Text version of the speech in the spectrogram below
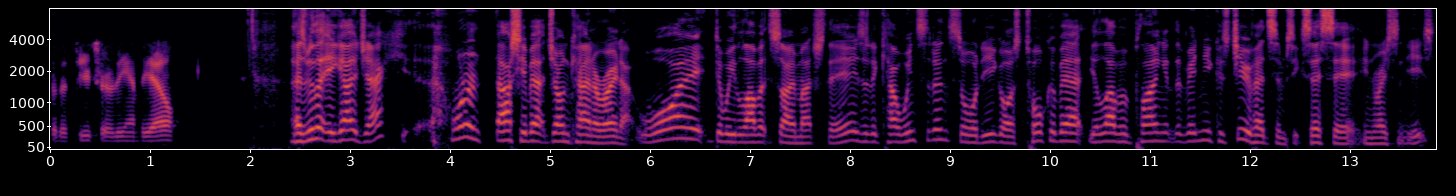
for the future of the NBL. As we let you go, Jack, I want to ask you about John Cain Arena. Why do we love it so much there? Is it a coincidence, or do you guys talk about your love of playing at the venue? Because you've had some success there in recent years.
